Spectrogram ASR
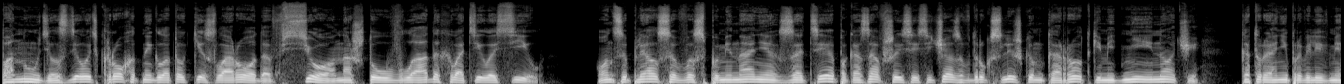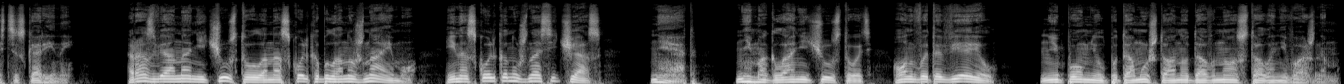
Понудил сделать крохотный глоток кислорода, все, на что у Влада хватило сил. Он цеплялся в воспоминаниях за те, показавшиеся сейчас вдруг слишком короткими дни и ночи, который они провели вместе с Кариной. Разве она не чувствовала, насколько была нужна ему? И насколько нужна сейчас? Нет, не могла не чувствовать. Он в это верил. Не помнил, потому что оно давно стало неважным.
